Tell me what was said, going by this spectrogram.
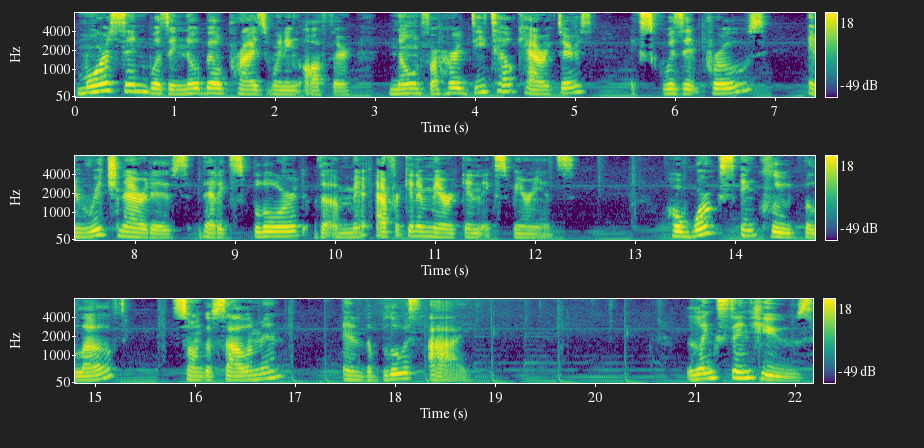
Morrison was a Nobel Prize winning author known for her detailed characters, exquisite prose, and rich narratives that explored the Amer- African American experience. Her works include Beloved, Song of Solomon, and The Bluest Eye. Langston Hughes,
